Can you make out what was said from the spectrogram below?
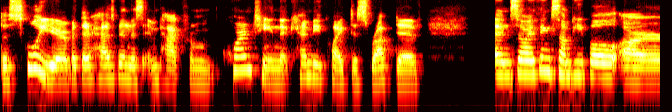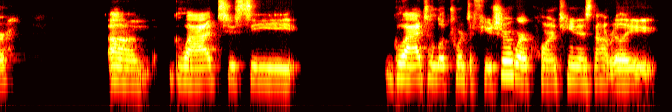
the school year, but there has been this impact from quarantine that can be quite disruptive. And so I think some people are um, glad to see, glad to look towards a future where quarantine is not really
